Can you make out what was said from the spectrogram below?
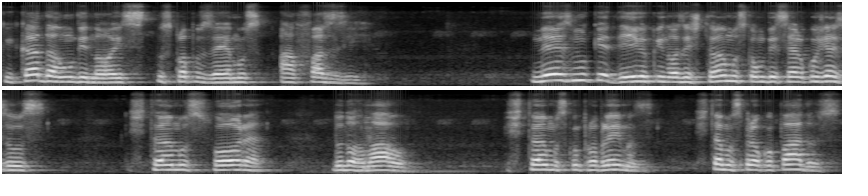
que cada um de nós nos propusemos a fazer mesmo que digam que nós estamos, como disseram com Jesus, estamos fora do normal, estamos com problemas, estamos preocupados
